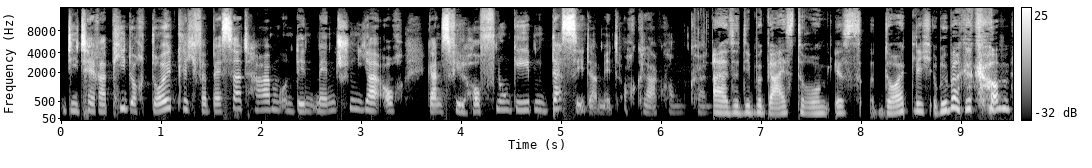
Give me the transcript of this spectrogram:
die Therapie doch deutlich verbessert haben und den Menschen ja auch ganz viel Hoffnung geben, dass sie damit auch klarkommen können. Also die Begeisterung ist deutlich rübergekommen.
